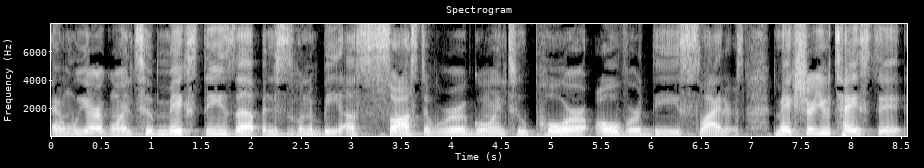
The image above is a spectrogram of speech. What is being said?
and we are going to mix these up and this is going to be a sauce that we're going to pour over these sliders. Make sure you taste it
